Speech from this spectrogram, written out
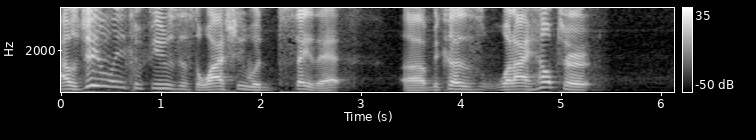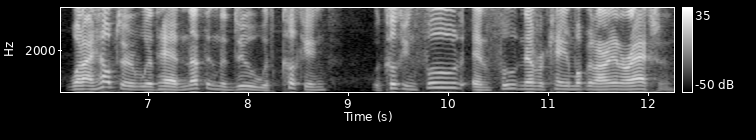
I was genuinely confused as to why she would say that uh, because what I helped her what I helped her with had nothing to do with cooking, with cooking food, and food never came up in our interaction.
